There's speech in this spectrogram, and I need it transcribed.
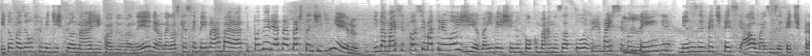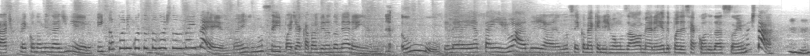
Então fazer um filme de espionagem com a Viúva Negra é um negócio que ia ser bem mais barato e poderia dar bastante dinheiro. Ainda mais se fosse uma trilogia, vai investindo um pouco mais nos atores, mas se Uhum. mantém menos efeito especial, mais uns efeitos práticos pra economizar dinheiro. Então, por enquanto, eu tô gostando da ideia, mas não sei, pode acabar virando Homem-Aranha. né? Uh, O Homem-Aranha tá enjoado já. Eu não sei como é que eles vão usar o Homem-Aranha depois desse acordo da Sony, mas tá. uhum.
